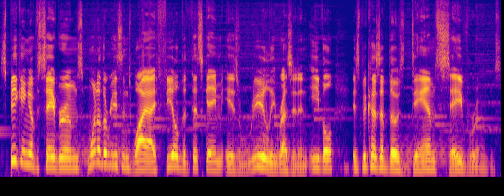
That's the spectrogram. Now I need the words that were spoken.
Speaking of save rooms, one of the reasons why I feel that this game is really Resident Evil is because of those damn save rooms.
